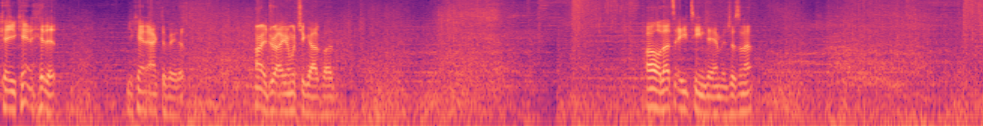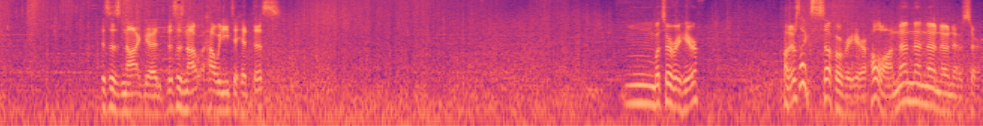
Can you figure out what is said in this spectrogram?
Okay, you can't hit it. You can't activate it. All right, dragon, what you got, bud? Oh, that's 18 damage, isn't it? This is not good. This is not how we need to hit this. Mm, what's over here? Oh, there's like stuff over here. Hold on. No, no, no, no, no, sir.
